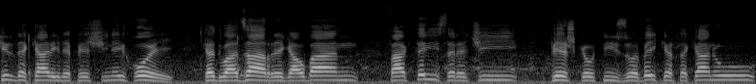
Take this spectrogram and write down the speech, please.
کردە کاری لە پێشینەی خۆی کە دواجار رێگاوبان فاکتەری سەرەکی پێشکەوتنی زۆربەی کەرتەکان و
